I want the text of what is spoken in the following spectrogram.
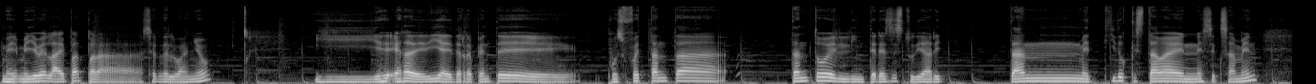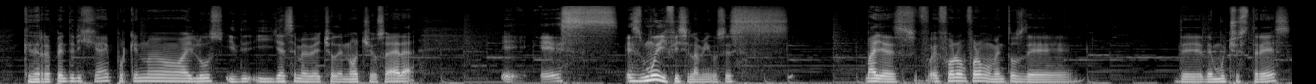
me, llevé el iPad para hacer del baño. Y era de día y de repente pues fue tanta, tanto el interés de estudiar y tan metido que estaba en ese examen que de repente dije, ay, ¿por qué no hay luz? Y, ya se me había hecho de noche. O sea, era... eh, es, es muy difícil, amigos. Es... Vaya, fueron, fueron momentos de, de mucho estrés.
